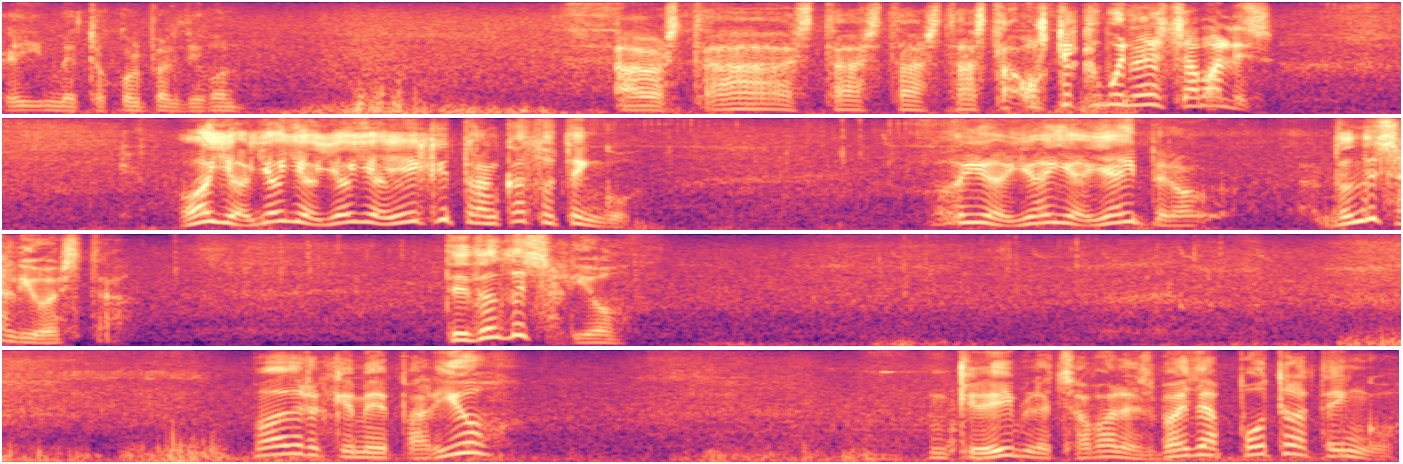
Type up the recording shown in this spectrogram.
Y me tocó el perdigón. Ah, está, está, está, está, está. ¡Hostia, qué buena es, chavales! ¡Oye, oye, oye, oye, oye! ¡Qué trancazo tengo! ¡Oye, oye, oye, oye! Pero, ¿dónde salió esta? ¿De dónde salió? Madre que me parió. Increíble, chavales. Vaya potra tengo.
